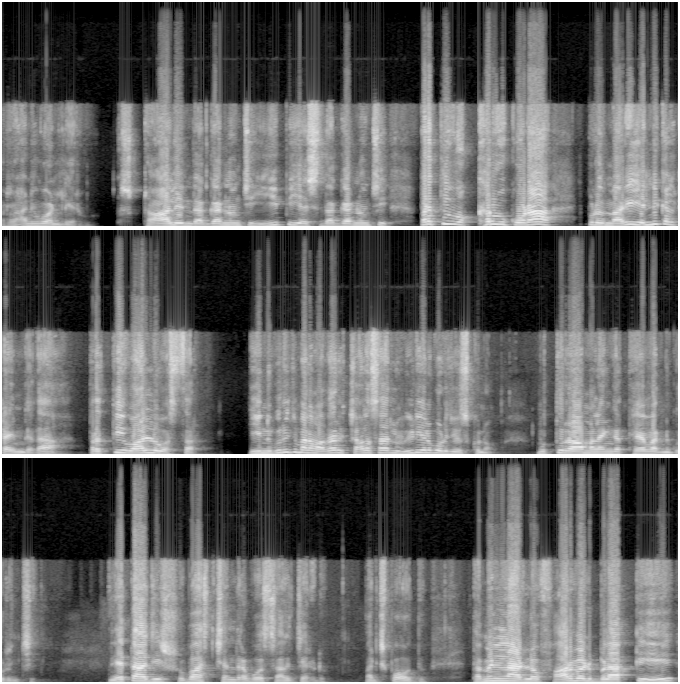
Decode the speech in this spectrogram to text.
రాని వాళ్ళు లేరు. స్టాలిన్ దగ్గర నుంచి ఈపీఎస్ దగ్గర నుంచి ప్రతి ఒక్కరూ కూడా ఇప్పుడు మరీ ఎన్నికల టైం కదా ప్రతి వాళ్ళు వస్తారు. ఈయన గురించి మనం అదర్ చాలాసార్లు వీడియోలు కూడా చేసుకున్నాం. ముత్తు రామలింగ తేవర్ని గురించి. నేతాజీ సుభాష్ చంద్రబోస్ సహచరుడు. మర్చిపోవద్దు. తమిళనాడులో ఫార్వర్డ్ బ్లాక్కి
